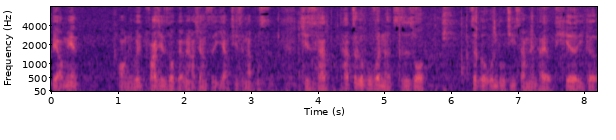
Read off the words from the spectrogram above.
表面，哦，你会发现说表面好像是一样，其实那不是。其实它它这个部分呢，只是说这个温度计上面它有贴了一个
